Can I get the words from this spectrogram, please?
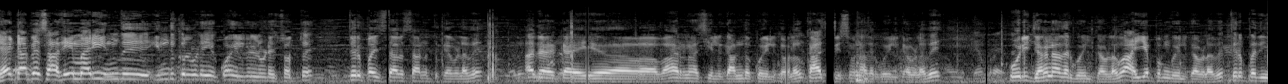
டேட்டா பேஸ் அதே மாதிரி இந்து இந்துக்களுடைய கோயில்களுடைய சொத்து திருப்பதி தேவஸ்தானத்துக்கு எவ்வளவு? அது வாரணாசியில் இருக்க அந்த கோயிலுக்கு எவ்வளவு? காசி விஸ்வநாதர் கோயிலுக்கு எவ்வளவு? பூரி ஜெகநாதர் கோயிலுக்கு எவ்வளவு? ஐயப்பன் கோயிலுக்கு எவ்வளவு? திருப்பதி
